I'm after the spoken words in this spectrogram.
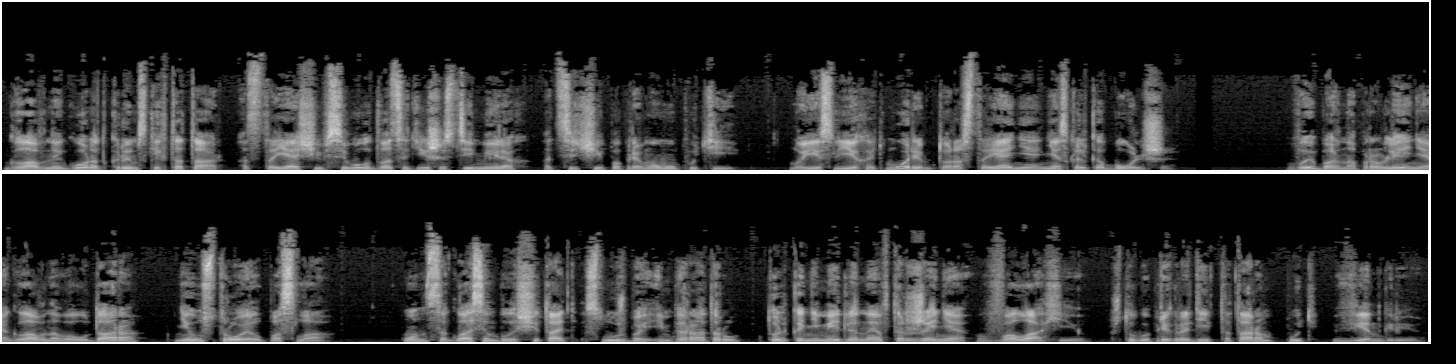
главный город крымских татар, отстоящий всего в 26 милях от Сечи по прямому пути. Но если ехать морем, то расстояние несколько больше. Выбор направления главного удара не устроил посла. Он согласен был считать службой императору только немедленное вторжение в Валахию, чтобы преградить татарам путь в Венгрию.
